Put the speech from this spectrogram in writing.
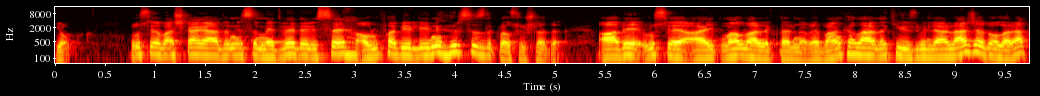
yok. Rusya Başkan Yardımcısı Medvedev ise Avrupa Birliği'ni hırsızlıkla suçladı. AB Rusya'ya ait mal varlıklarına ve bankalardaki yüz milyarlarca dolara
